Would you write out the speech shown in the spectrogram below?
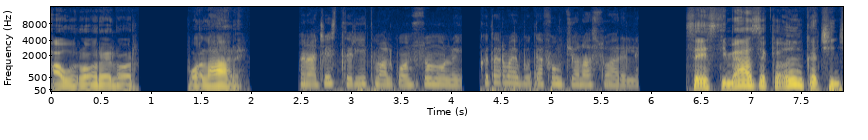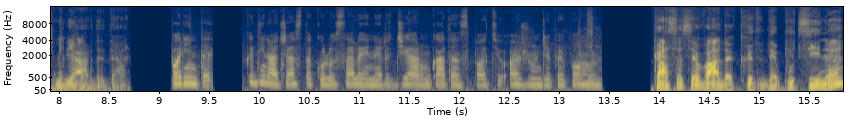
aurorelor polare. În acest ritm al consumului, cât ar mai putea funcționa Soarele? Se estimează că încă 5 miliarde de ani. Părinte, cât din această colosală energie aruncată în spațiu ajunge pe Pământ? Ca să se vadă cât de puțină,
